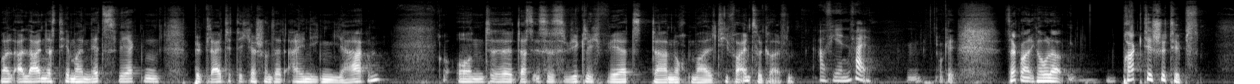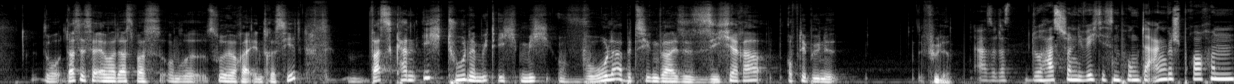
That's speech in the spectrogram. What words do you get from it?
weil allein das Thema Netzwerken begleitet dich ja schon seit einigen Jahren. Und äh, das ist es wirklich wert, da nochmal tiefer einzugreifen. Auf jeden Fall. Hm, okay. Sag mal, Carola, praktische Tipps. So, das ist ja immer das, was unsere Zuhörer interessiert. Was kann ich tun, damit ich mich wohler bzw. sicherer auf der Bühne fühle? Also das, du hast schon die wichtigsten Punkte angesprochen.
